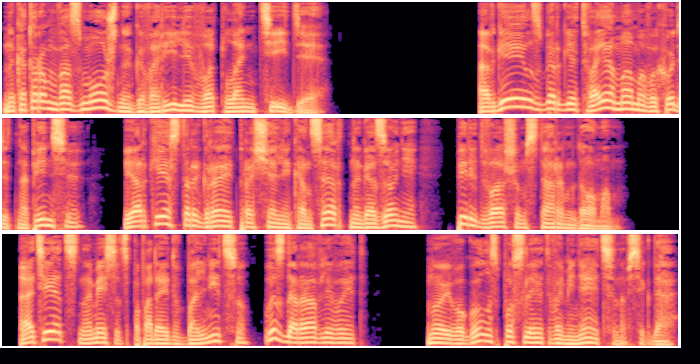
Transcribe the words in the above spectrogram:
на котором, возможно, говорили в Атлантиде. А в Гейлсберге твоя мама выходит на пенсию, и оркестр играет прощальный концерт на газоне перед вашим старым домом. Отец на месяц попадает в больницу, выздоравливает, но его голос после этого меняется навсегда,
